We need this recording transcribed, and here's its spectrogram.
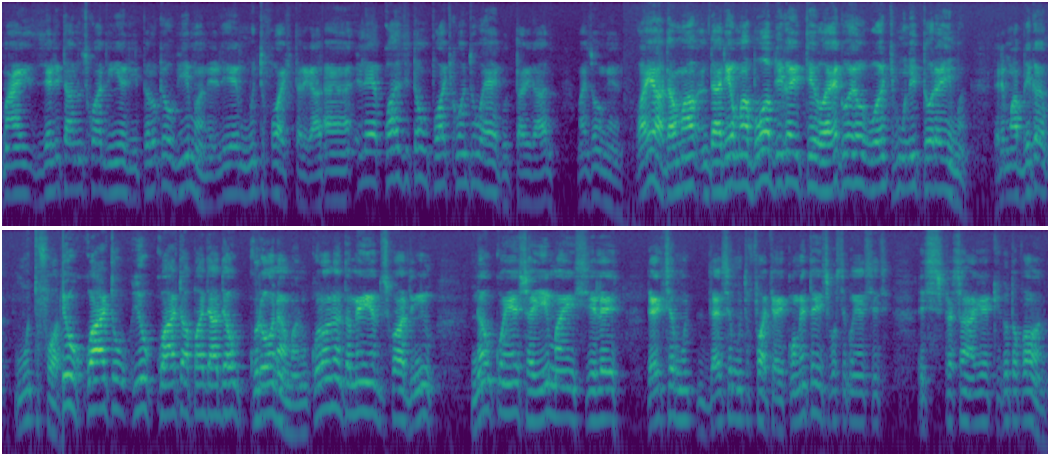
Mas ele tá nos quadrinhos ali, pelo que eu vi, mano, ele é muito forte, tá ligado? É, ele é quase tão forte quanto o Ego, tá ligado? Mais ou menos. Olha, ó, dá uma, daria uma boa briga entre o Ego e o anti-monitor aí, mano. Daria uma briga muito foda. E o quarto, e o quarto, rapaziada, é o Crona, mano. O Crona também é dos quadrinhos. Não conheço aí, mas ele deve ser muito, deve ser muito forte aí. Comenta aí se você conhece esse, esses personagens aqui que eu tô falando.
